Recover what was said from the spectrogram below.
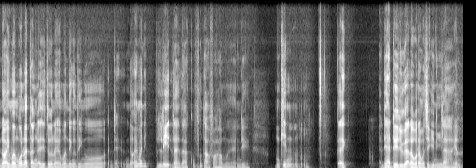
Nok Aiman pun datang kat situ. Nok Aiman tengok-tengok. Dia- Nok Aiman ni pelik lah. Aku pun tak faham dengan dia. Mungkin Dia ada jugalah orang macam gini lah kan?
